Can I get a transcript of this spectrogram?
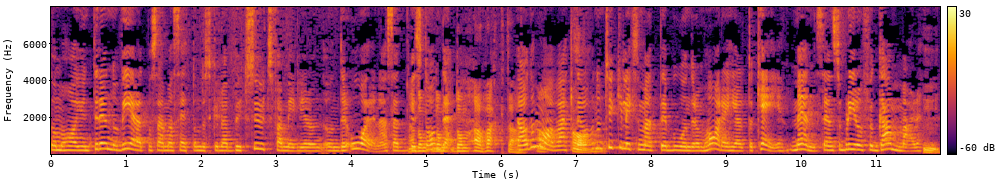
de har ju inte renoverat på samma sätt om det skulle ha bytts ut familjer un, under åren. Alltså att beståndet... Ja, de, de, de avvaktar. Ja, de avvaktar. Ja. Och de tycker liksom att det boende de har är helt okej. Okay. Men sen så blir de för gammal mm.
